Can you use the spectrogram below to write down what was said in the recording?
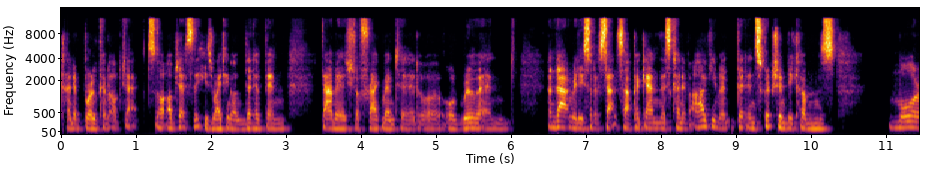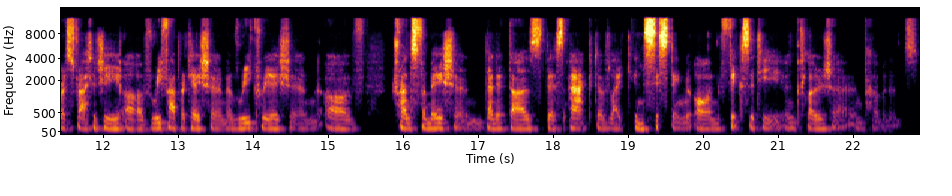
kind of broken objects or objects that he's writing on that have been damaged or fragmented or, or ruined. And that really sort of sets up again this kind of argument that inscription becomes more a strategy of refabrication, of recreation, of transformation than it does this act of like insisting on fixity and closure and permanence.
